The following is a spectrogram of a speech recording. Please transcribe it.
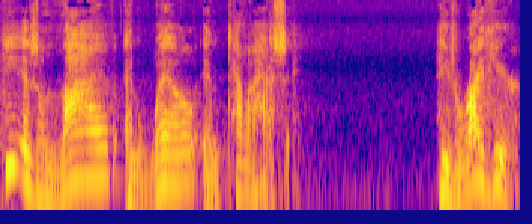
He is alive and well in Tallahassee. He's right here.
